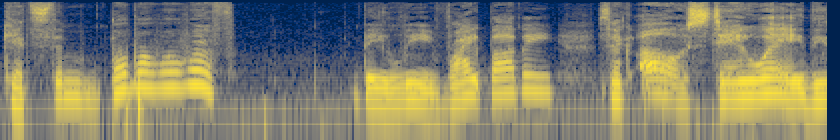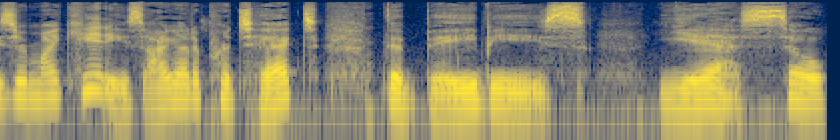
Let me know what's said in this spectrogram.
gets them, ruff, ruff, ruff, they leave, right, Bobby? It's like, oh, stay away. These are my kitties. I got to protect the babies. Yes. So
